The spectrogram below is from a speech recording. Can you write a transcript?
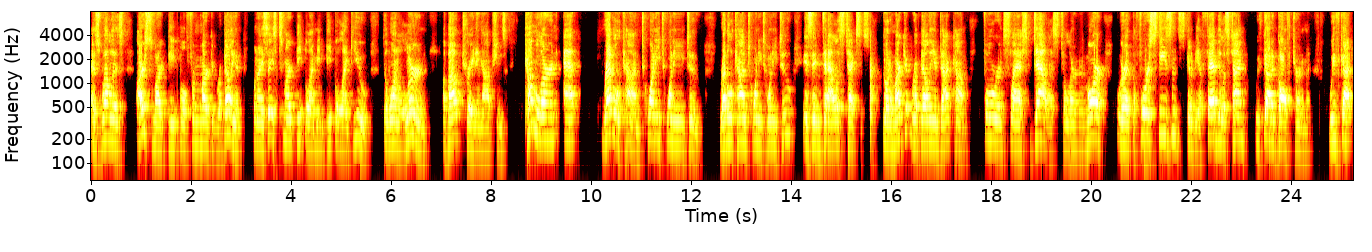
as well as our smart people from Market Rebellion, when I say smart people, I mean people like you that want to learn about trading options, come learn at RebelCon 2022. RebelCon 2022 is in Dallas, Texas. Go to marketrebellion.com forward slash Dallas to learn more. We're at the Four Seasons. It's going to be a fabulous time. We've got a golf tournament. We've got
